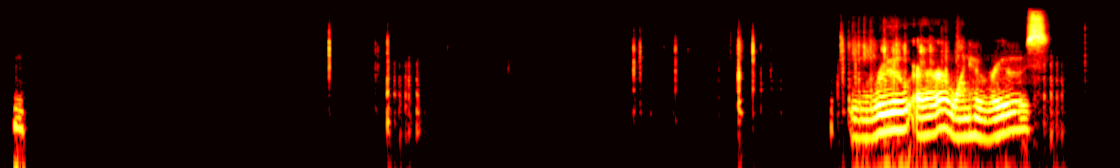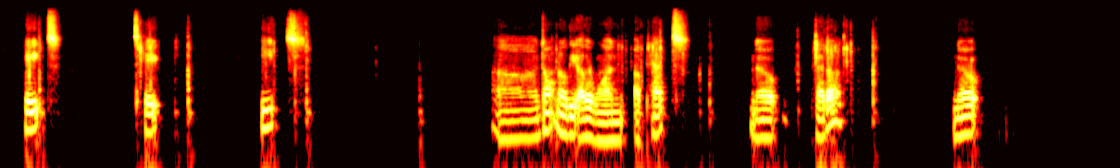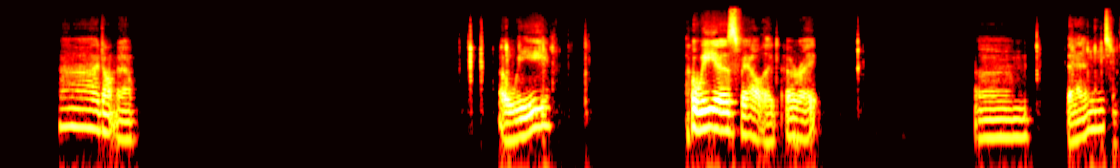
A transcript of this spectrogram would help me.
Rue-er, one who rues. Hate. Tape. Eat. Uh, I don't know the other one. A pet? No. Peta? No. Uh, I don't know. A we? A we is valid. All right. Um, bend.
